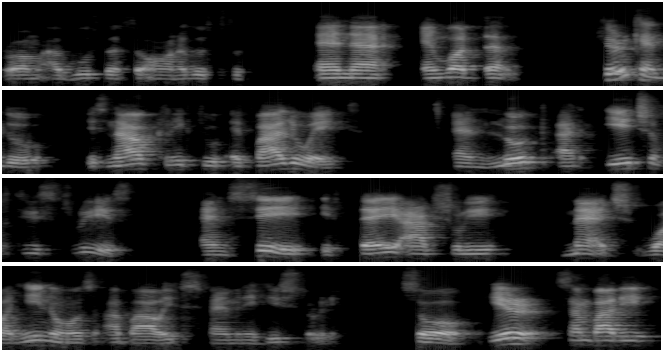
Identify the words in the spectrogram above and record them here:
from Augustus, so on, Augustus. And, uh, and what uh, Kirk can do is now click to evaluate and look at each of these trees and see if they actually match what he knows about his family history. So here, somebody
